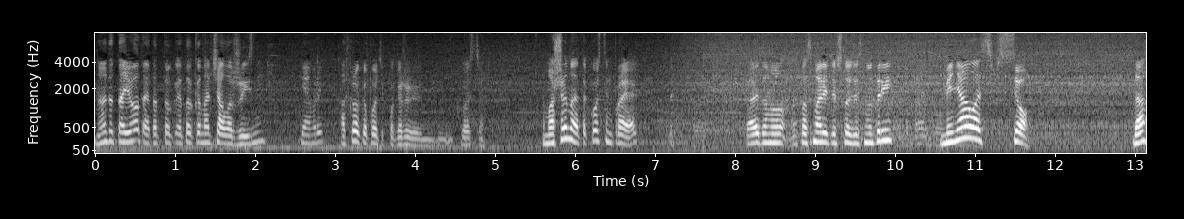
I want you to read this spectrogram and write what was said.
Но это Toyota, это только, это только начало жизни. Camry. Открой капотик, покажи м, Костя. Машина это Костин проект. Поэтому посмотрите, что здесь внутри. Менялось все. Да?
